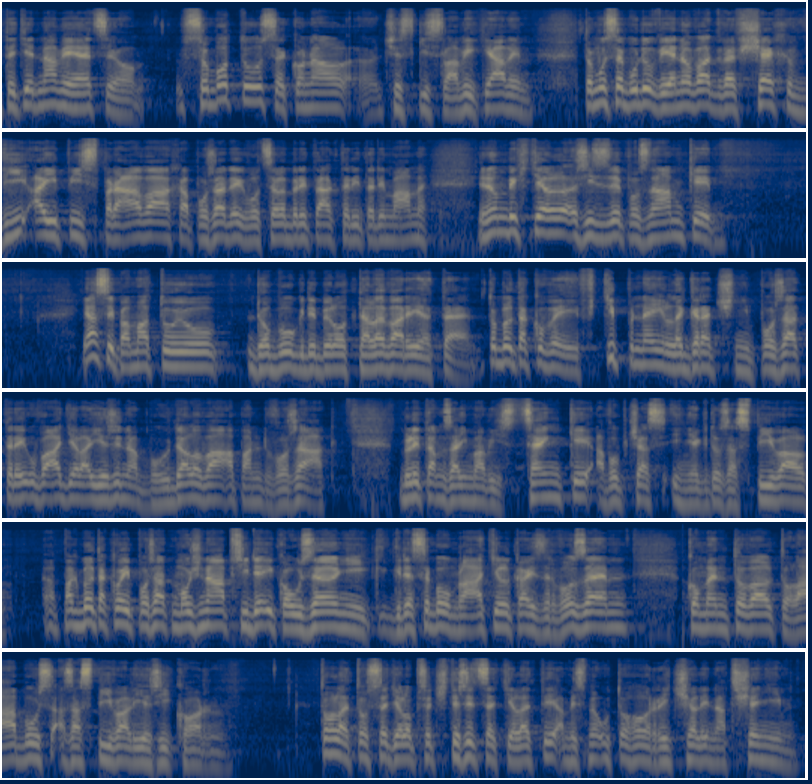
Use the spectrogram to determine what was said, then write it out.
teď jedna věc, jo. V sobotu se konal eh, Český slavík, já vím. Tomu se budu věnovat ve všech VIP zprávách a pořadech o celebritách, který tady máme. Jenom bych chtěl říct dvě poznámky. Já si pamatuju dobu, kdy bylo televarieté. To byl takový vtipný, legrační pořad, který uváděla Jiřina Bohdalová a pan Dvořák. Byly tam zajímavé scénky a občas i někdo zaspíval. A pak byl takový pořad Možná přijde i kouzelník, kde sebou mlátil Kaiser vozem, komentoval to Lábus a zaspíval Jiří Korn. Tohle to se dělo před 40 lety a my jsme u toho ryčeli nadšením.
